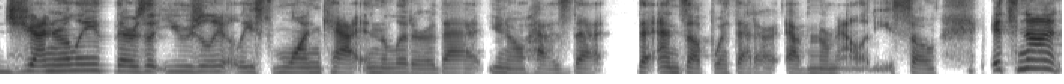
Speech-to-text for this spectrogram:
generally there's a, usually at least one cat in the litter that you know has that that ends up with that abnormality so it's not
